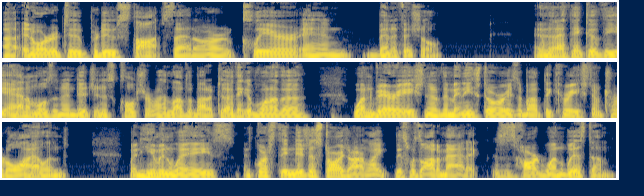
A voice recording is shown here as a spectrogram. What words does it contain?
uh, in order to produce thoughts that are clear and beneficial. And then I think of the animals in indigenous culture. What I love about it too. I think of one of the, one variation of the many stories about the creation of Turtle Island when human ways, of course, the indigenous stories aren't like this was automatic. This is hard won wisdom.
